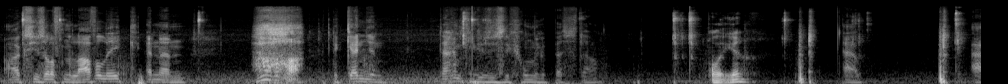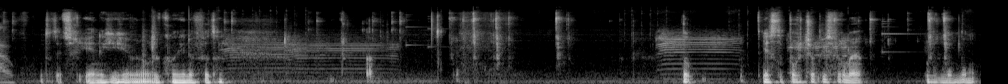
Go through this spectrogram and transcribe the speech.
Ah, ik zie zelf een lava lake en een... Haha, de canyon. Daar heb ik dus de gronden gepest staan. Oh ja. Auw. Auw. Dat heeft er enige gegeven, dat ook wel geen vette. Oh, eerste portchop is voor mij. Nom, nom, nom.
